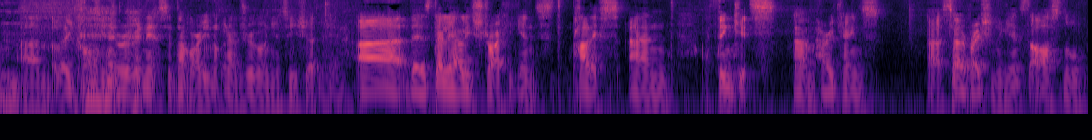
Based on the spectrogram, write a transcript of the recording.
Um, although you can't see Giroud in it, so don't worry, you're not going to have Giroud on your t-shirt. Uh, there's Dele Alli's strike against Palace, and I think it's um, Harry Kane's uh, celebration against Arsenal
